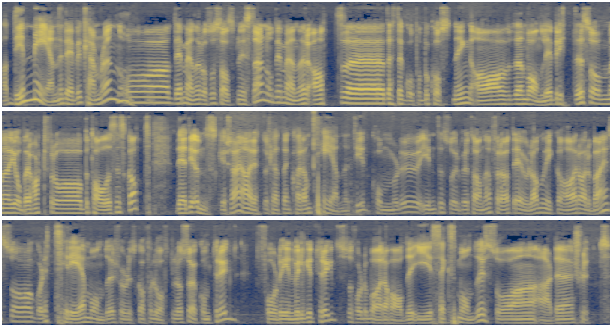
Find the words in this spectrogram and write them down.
Ja, Det mener David Cameron, og det mener også statsministeren. Og de mener at uh, dette går på bekostning av den vanlige brite som eh, jobber hardt for å betale sin skatt. Det de ønsker seg, er rett og slett en karantenetid. Kommer du inn til Storbritannia fra et EU-land og ikke har arbeid, så går det tre måneder før du skal få lov til å søke om trygd. Får du innvilget trygd, så får du bare ha det i seks måneder, så er det slutt.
